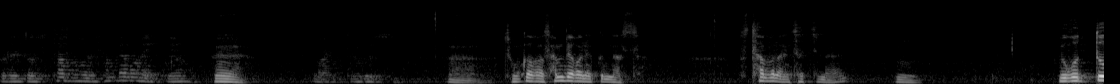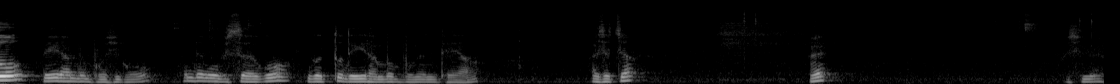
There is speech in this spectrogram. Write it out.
그래서 스탑은 300원에 있고요. 예. 지금 아직 들고 있습니다. 어, 종가가 300원에 끝났어. 스탑은 안 쳤지만. 음. 요것도 내일 한번 보시고 현대모비스하고 이것도 내일 한번 보면 돼요. 아셨죠? 네? 보시면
